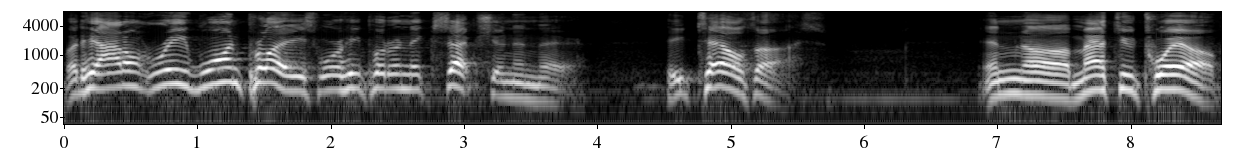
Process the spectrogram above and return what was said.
But I don't read one place where he put an exception in there. He tells us in uh, Matthew 12,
